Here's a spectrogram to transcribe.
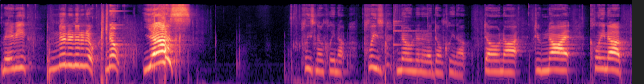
Maybe. No, no, no, no, no. No. Yes! Please no clean up. Please. No, no, no, no. Don't clean up. Do not. Do not clean up.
